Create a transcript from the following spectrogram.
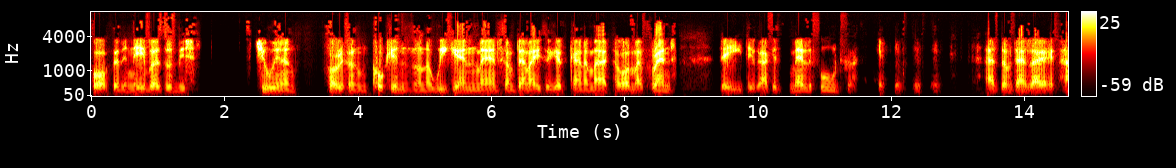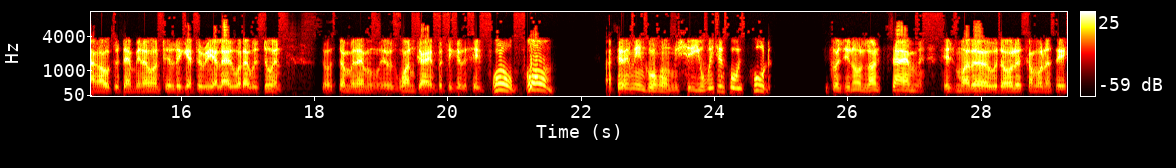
pork that the neighbors would be stewing and, and cooking on a weekend, man. Sometimes I used to get kind of mad. All my friends they eat. I could smell the food. and sometimes I hung out with them, you know, until they get to realize what I was doing. So some of them, there was one guy in particular said, go home, go home. I said, I mean go home. He said, you're waiting for food. Because, you know, lunchtime, his mother would always come out and say,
